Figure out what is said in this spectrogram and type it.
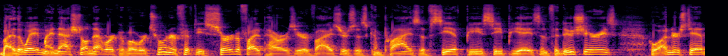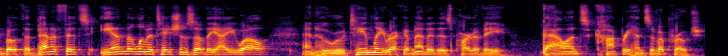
By the way, my national network of over 250 certified Power Zero advisors is comprised of CFPs, CPAs, and fiduciaries who understand both the benefits and the limitations of the IUL and who routinely recommend it as part of a balanced, comprehensive approach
